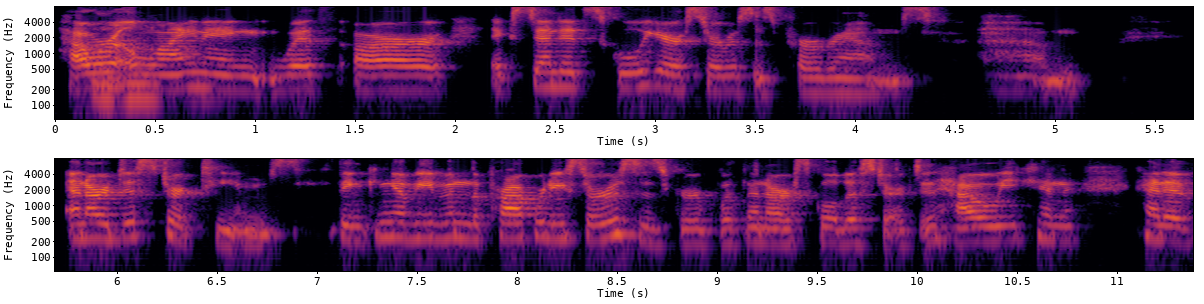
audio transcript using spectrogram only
how we're mm-hmm. aligning with our extended school year services programs. Um, and our district teams, thinking of even the property services group within our school district and how we can kind of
